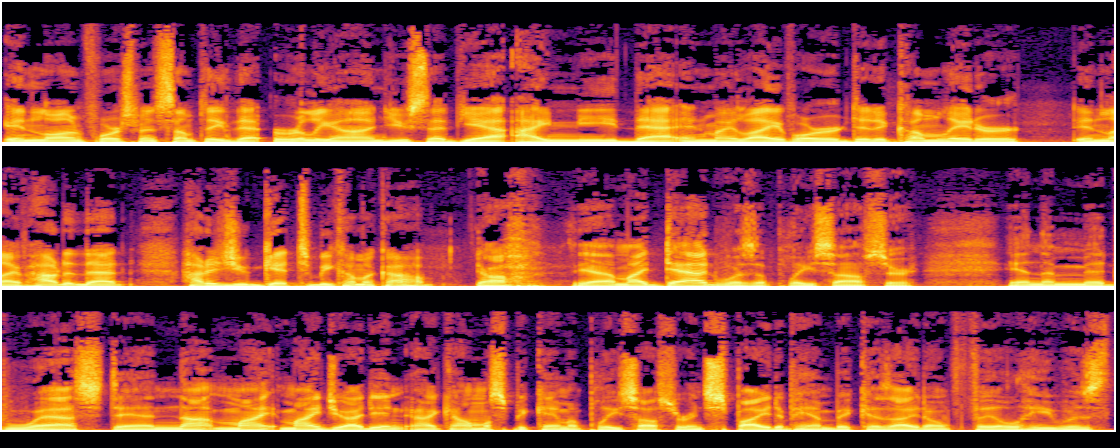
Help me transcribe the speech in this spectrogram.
in law enforcement something that early on you said, "Yeah, I need that in my life," or did it come later in life? How did that? How did you get to become a cop? Oh, yeah, my dad was a police officer in the Midwest, and not my mind you, I didn't. I almost became a police officer in spite of him because I don't feel he was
